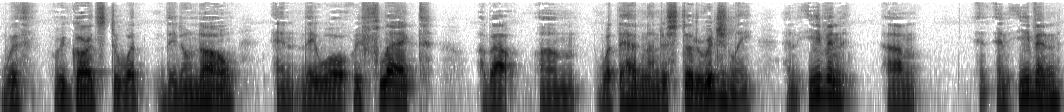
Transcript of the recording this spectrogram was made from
with regards to what they don't know, and they will reflect about um, what they hadn't understood originally, and even um, and even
